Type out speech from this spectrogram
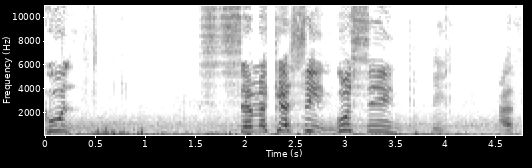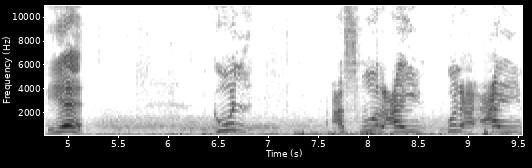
قول. سمكة سين قول سين. عافية. عصفور عين. قول عين.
